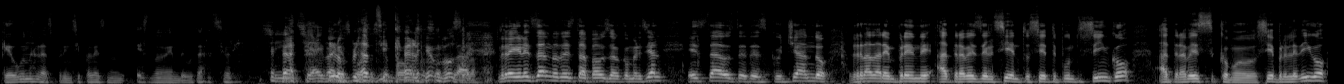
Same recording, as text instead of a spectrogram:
que una de las principales no- es no endeudarse ahorita. Sí, sí hay Lo varias hacer, platicaremos. claro. Regresando de esta pausa comercial, está usted escuchando Radar Emprende a través del 107.5, a través, como siempre le digo,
